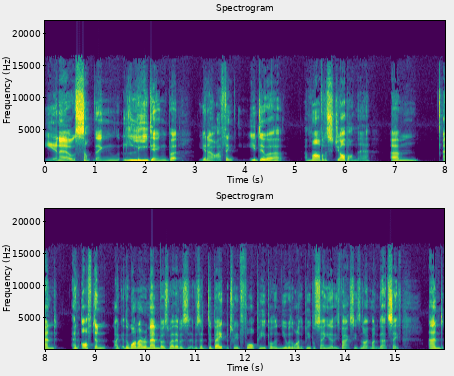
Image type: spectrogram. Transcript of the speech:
you know something leading but you know i think you do a, a marvelous job on there um, and and often like the one i remember is where there was it was a debate between four people and you were the one of the people saying you know these vaccines might might not be that safe and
